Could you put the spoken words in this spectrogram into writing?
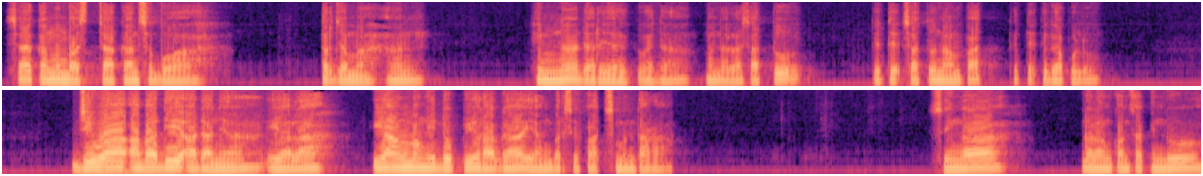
Saya akan membacakan sebuah terjemahan himne dari Rig Weda, mandala 1.164.30. Jiwa abadi adanya ialah yang menghidupi raga yang bersifat sementara. Sehingga dalam konsep Hindu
